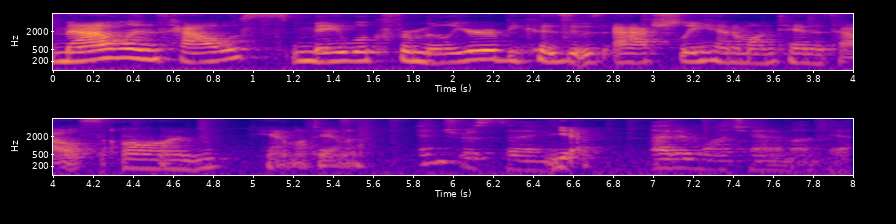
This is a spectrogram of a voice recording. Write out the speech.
Madeline's house may look familiar because it was actually Hannah Montana's house on Hannah Montana. Interesting. Yeah. I didn't watch Hannah Montana.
